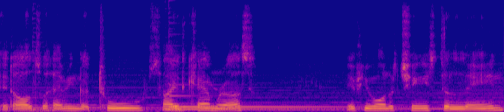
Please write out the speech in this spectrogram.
It also having a two side cameras. If you want to change the lane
